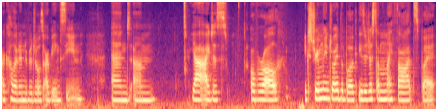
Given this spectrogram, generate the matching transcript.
or colored individuals are being seen. And um, yeah, I just overall extremely enjoyed the book. These are just some of my thoughts, but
